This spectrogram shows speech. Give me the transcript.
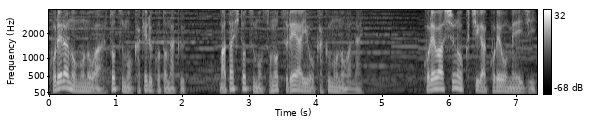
これらのものは一つも欠けることなく、また一つもその連れ合いを書くものはない。これは主の口がこれを命じ、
